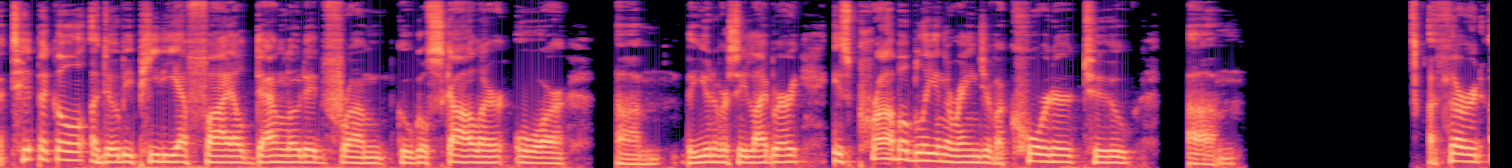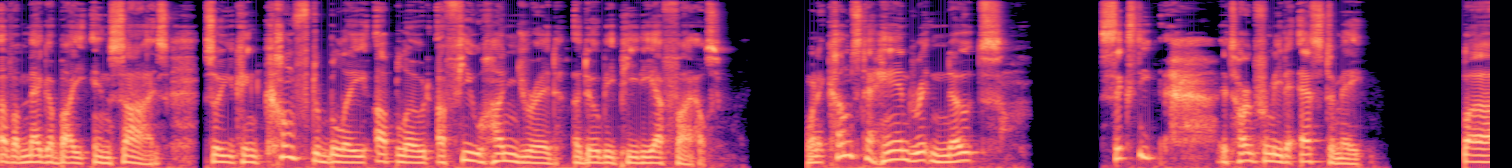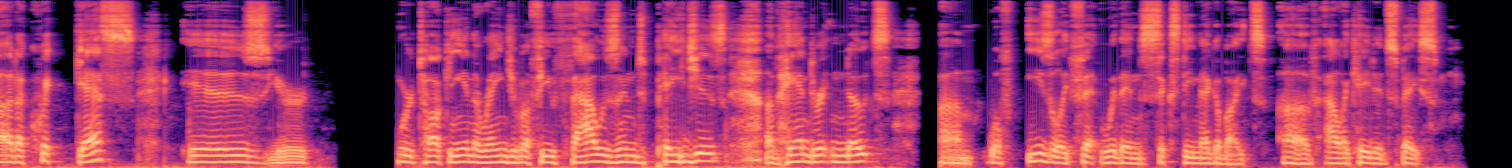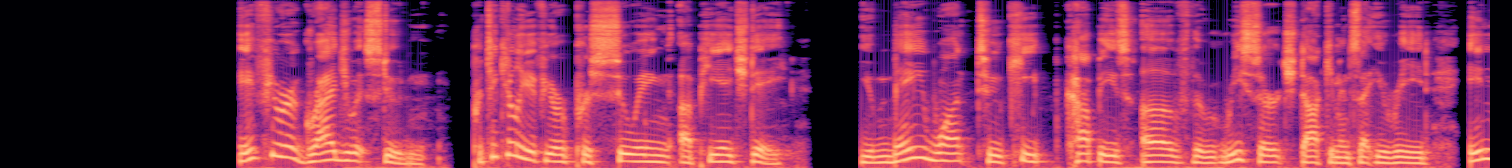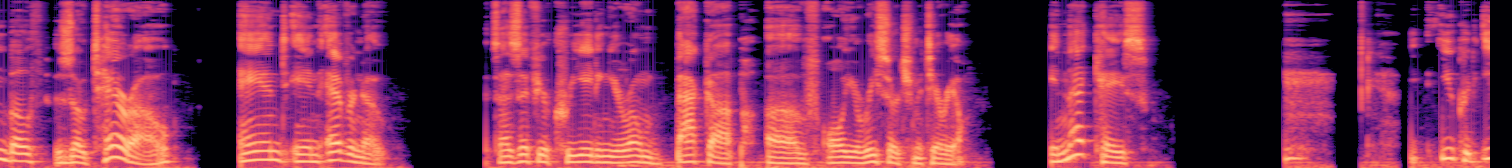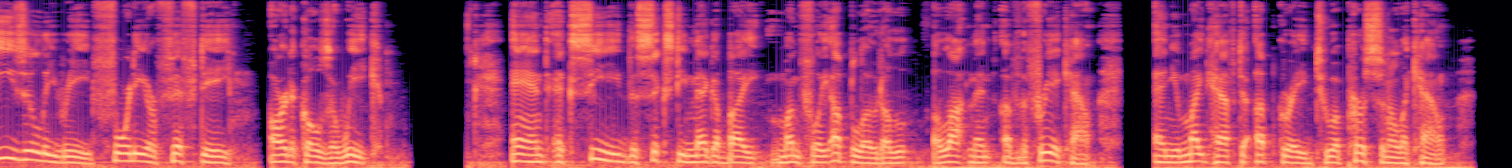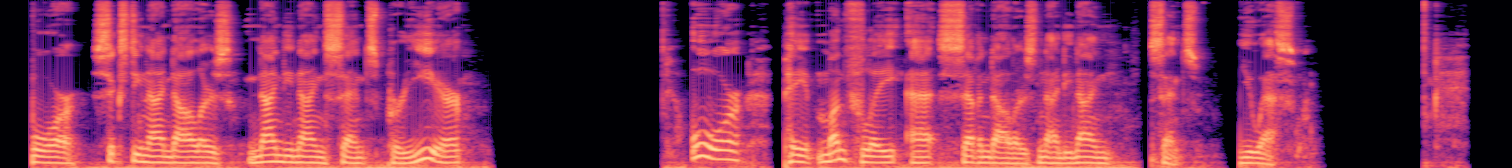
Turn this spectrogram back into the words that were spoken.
A typical Adobe PDF file downloaded from Google Scholar or um, the university library is probably in the range of a quarter to um, a third of a megabyte in size. So you can comfortably upload a few hundred Adobe PDF files. When it comes to handwritten notes, 60, it's hard for me to estimate, but a quick guess is you're we're talking in the range of a few thousand pages of handwritten notes um, will easily fit within 60 megabytes of allocated space. If you're a graduate student, particularly if you're pursuing a PhD, you may want to keep copies of the research documents that you read in both Zotero and in Evernote it's as if you're creating your own backup of all your research material. In that case, you could easily read 40 or 50 articles a week and exceed the 60 megabyte monthly upload allotment of the free account. And you might have to upgrade to a personal account for $69.99 per year or pay it monthly at $7.99 US.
